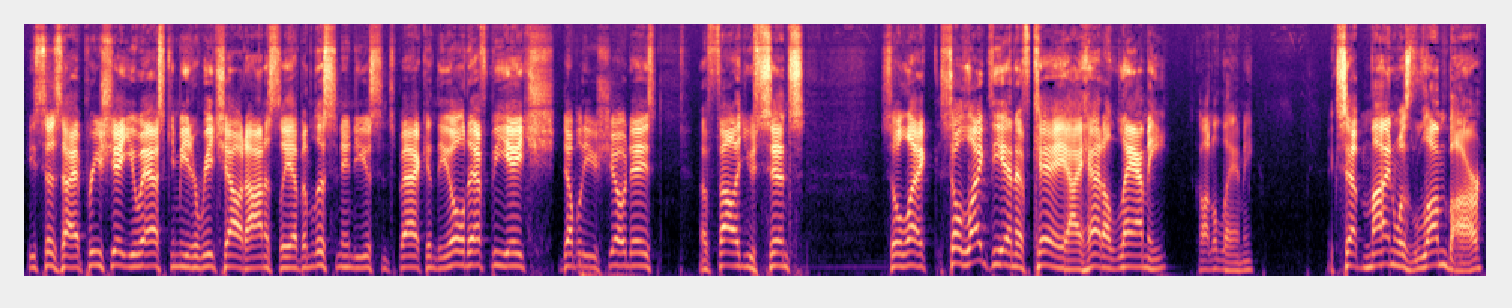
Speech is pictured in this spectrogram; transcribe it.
He says, I appreciate you asking me to reach out. Honestly, I've been listening to you since back in the old FBHW show days. I've followed you since. So like so like the NFK, I had a lammy, called a lammy, except mine was lumbar.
